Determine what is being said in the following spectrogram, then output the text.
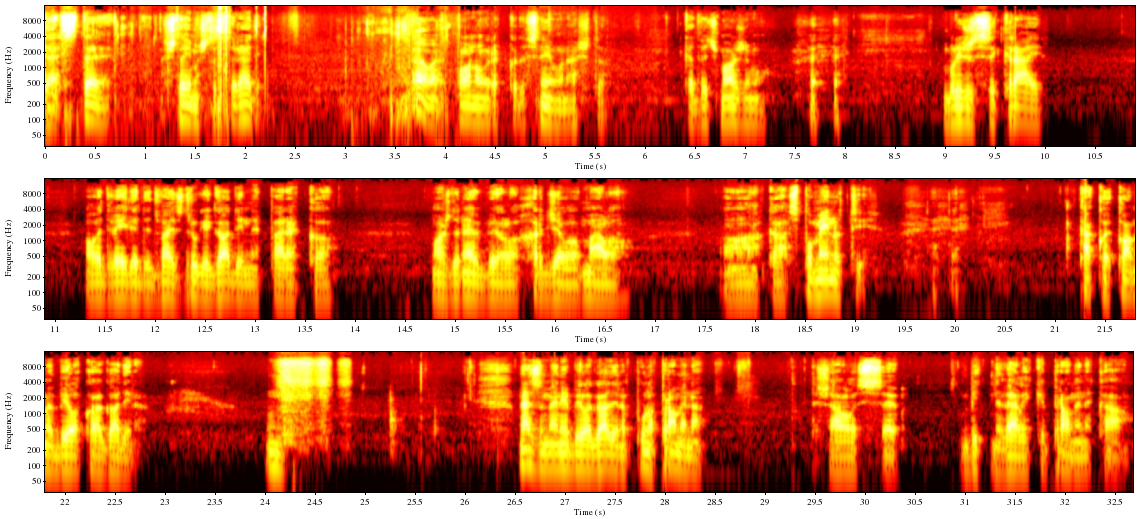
Gde ste? Šta ima što se radi? Evo me ponovo rekao da snimamo nešto. Kad već možemo. Bliže se kraj ove 2022. godine, pa rekao, možda ne bi bilo hrđavo malo ono, kao spomenuti kako je kome bila koja godina. ne znam, meni je bila godina puna promena. Dešavale su se bitne, velike promene kao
